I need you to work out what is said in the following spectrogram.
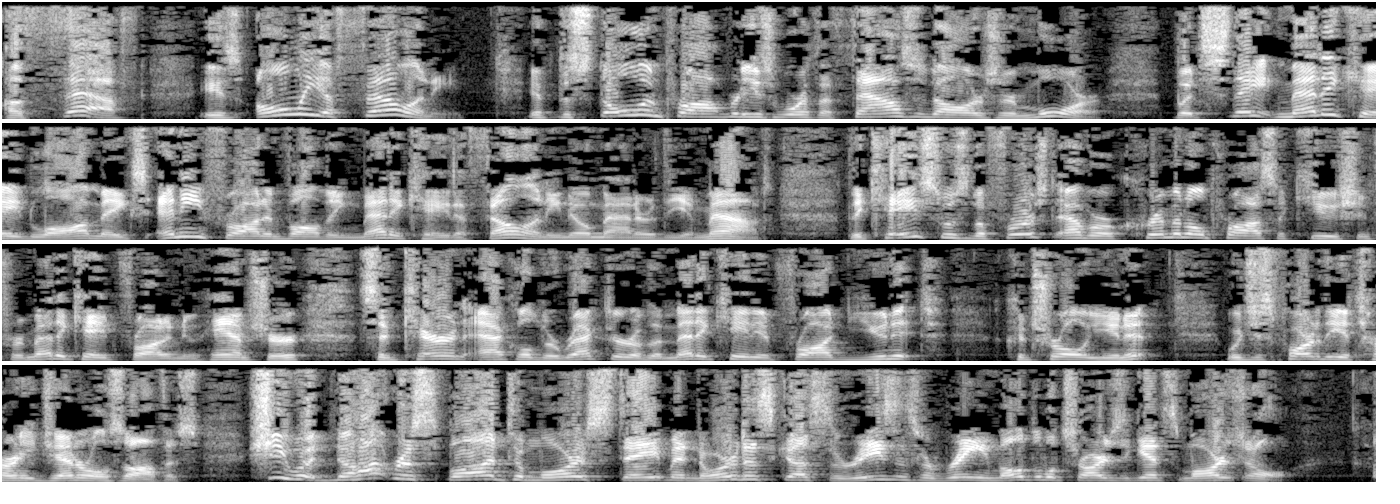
a theft is only a felony if the stolen property is worth $1,000 or more, but state Medicaid law makes any fraud involving Medicaid a felony no matter the amount. The case was the first ever criminal prosecution for Medicaid fraud in New Hampshire, said Karen Eckel, director of the Medicaid Fraud Unit Control Unit, which is part of the Attorney General's office. She would not respond to Moore's statement nor discuss the reasons for bringing multiple charges against Marshall.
